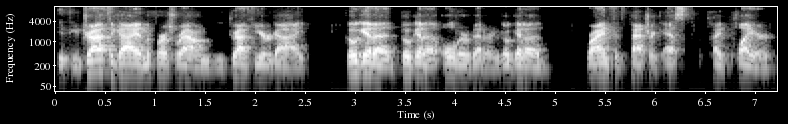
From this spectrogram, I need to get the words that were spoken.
if you draft a guy in the first round, you draft your guy, go get a go get an older veteran, go get a Ryan Fitzpatrick esque type player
